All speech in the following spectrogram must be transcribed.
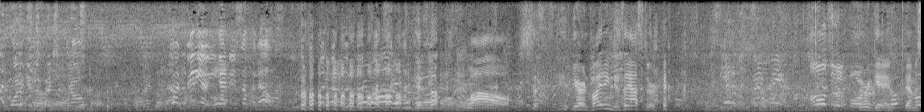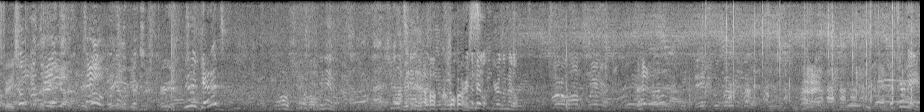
You want to get the picture, Joe? It's on video, you gotta do something else. wow. You're inviting disaster. I'll do it for Third game, demonstration. Joe, get the picture. Joe, bring in the picture. You didn't get it? Oh, she wants to get in. She wants to get in. Of course. You're in the middle. You're in the middle. What's your name?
